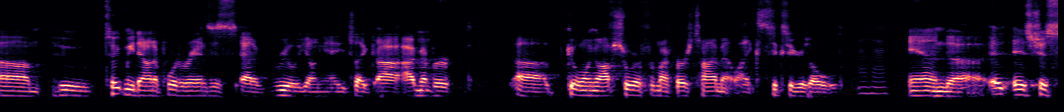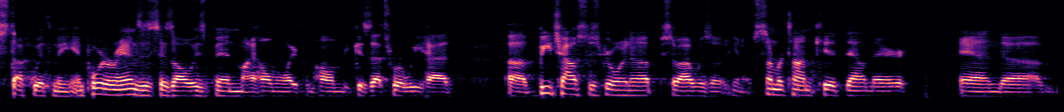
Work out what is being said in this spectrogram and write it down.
um, who took me down to Port Aransas at a real young age. Like uh, I remember uh, going offshore for my first time at like six years old, Mhm. and uh, it, it's just stuck with me. And Port Aransas has always been my home away from home because that's where we had uh, beach houses growing up. So I was a you know summertime kid down there, and um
